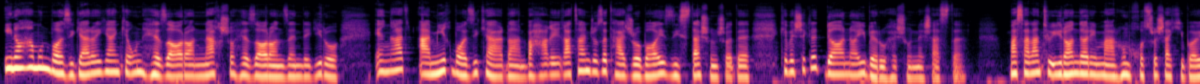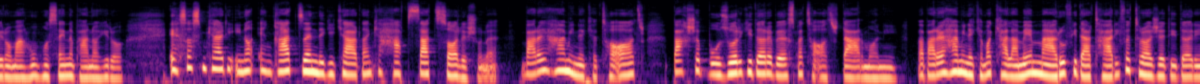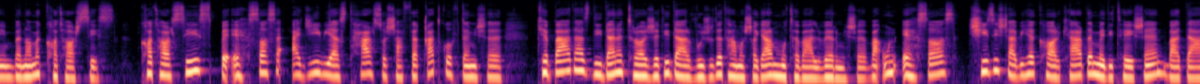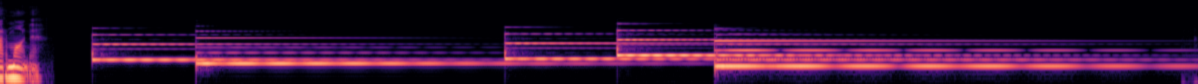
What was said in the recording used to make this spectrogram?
اینا همون بازیگرایی که اون هزاران نقش و هزاران زندگی رو انقدر عمیق بازی کردن و حقیقتا جز تجربه های زیستشون شده که به شکل دانایی به روحشون نشسته. مثلا تو ایران داریم مرحوم خسرو شکیبایی رو مرحوم حسین پناهی رو. احساس می‌کردی اینا انقدر زندگی کردن که 700 سالشونه. برای همینه که تئاتر بخش بزرگی داره به اسم تئاتر درمانی و برای همینه که ما کلمه معروفی در تعریف تراژدی داریم به نام کاتارسیس. کاتارسیس به احساس عجیبی از ترس و شفقت گفته میشه که بعد از دیدن تراژدی در وجود تماشاگر متبلور میشه و اون احساس چیزی شبیه کارکرد مدیتیشن و درمانه.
